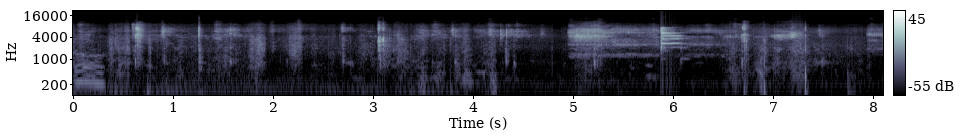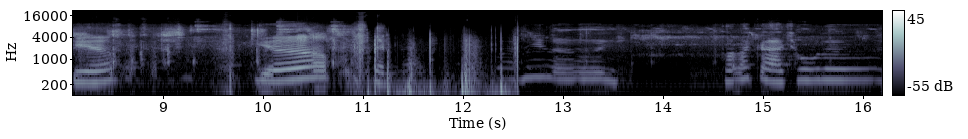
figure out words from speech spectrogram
ก็เยอะเยอะเห็นไหมว่านี่เลยถอดหน้ากาโชว์เลย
